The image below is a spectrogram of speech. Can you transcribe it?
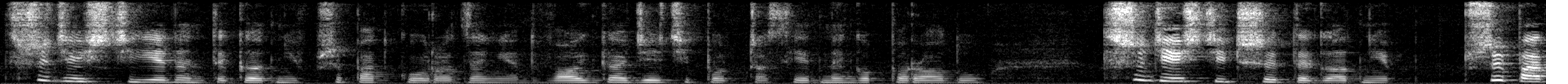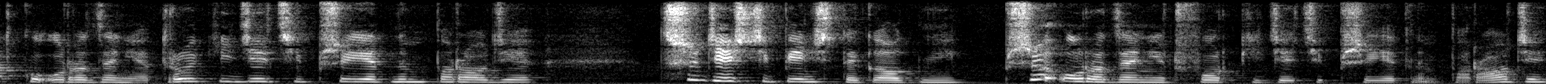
31 tygodni w przypadku urodzenia dwojga dzieci podczas jednego porodu, 33 tygodnie w przypadku urodzenia trójki dzieci przy jednym porodzie, 35 tygodni przy urodzeniu czwórki dzieci przy jednym porodzie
